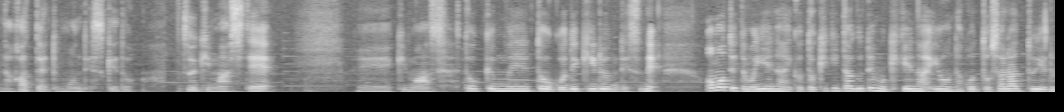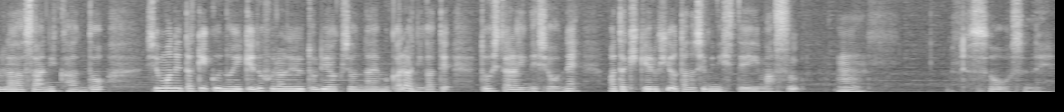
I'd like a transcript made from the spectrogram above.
なかったやと思うんですけど。続きまして、えー、きます。匿名投稿できるんですね。思ってても言えないこと聞きたくても聞けないようなことをさらっと言えるラーさんに感動。下ネタ聞くのいいけど振られるとリアクション悩むから苦手。どうしたらいいんでしょうね。また聞ける日を楽しみにしています。うん。そうですね。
